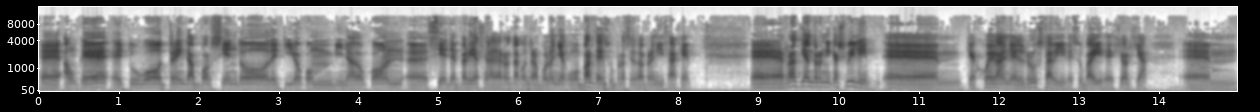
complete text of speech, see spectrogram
eh, aunque eh, tuvo 30% de tiro combinado con eh, siete pérdidas en la derrota contra Polonia como parte de su proceso de aprendizaje. Eh, Rati Andronikashvili, eh, que juega en el Rustavi de su país, de Georgia, eh,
